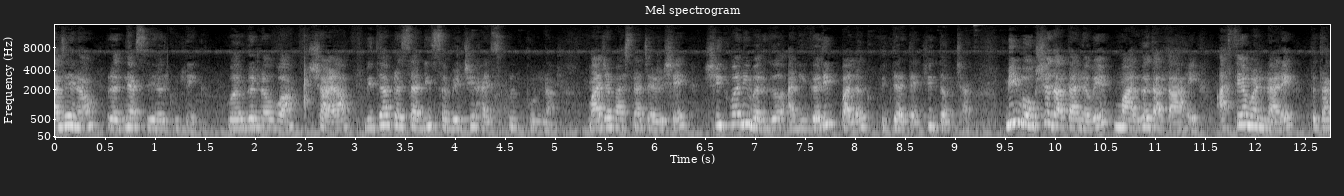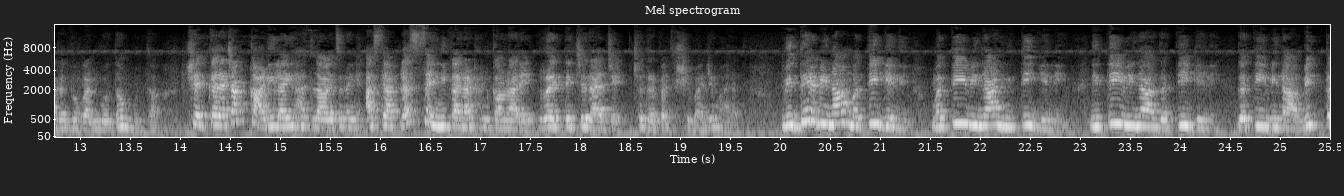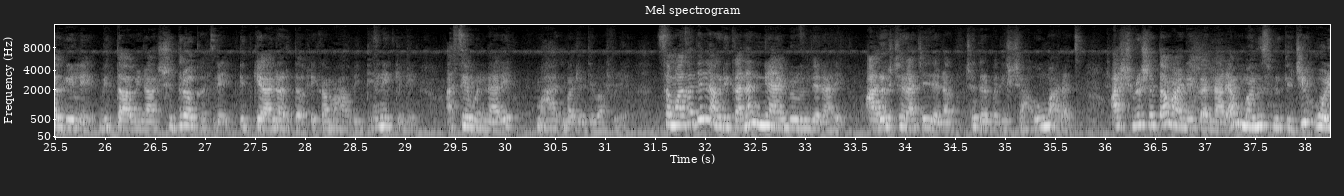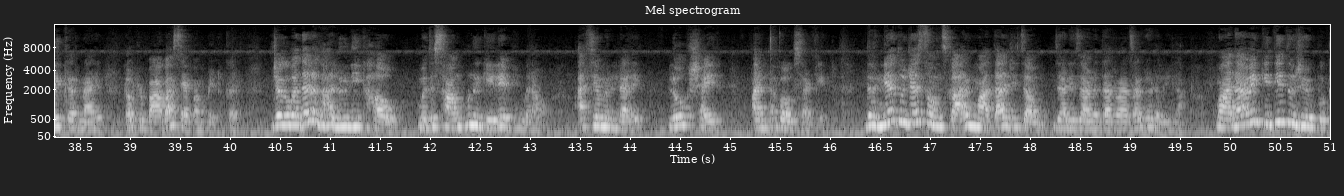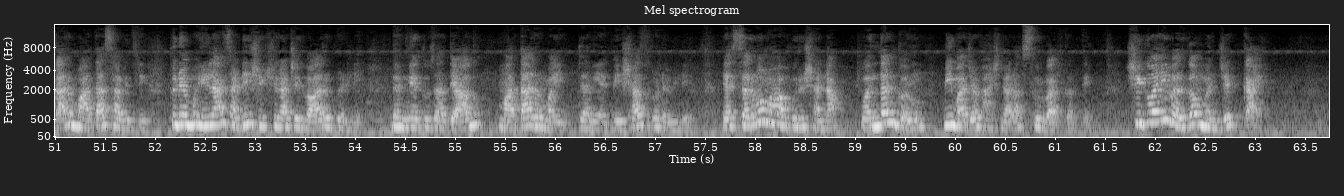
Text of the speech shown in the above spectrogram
माझे नाव प्रज्ञा सिंह खुले वर्ग नववा शाळा विद्याप्रसादी सभेची हायस्कूल पूर्णा. माझ्या भाषणाचा विषय शिकवणी वर्ग आणि गरीब पालक विद्यार्थ्यांची दमछाक. मी मोक्षदाता नव्हे मार्गदाता आहे असे म्हणणारे तथागत भगवान गौतम बुद्ध. शेतकऱ्याच्या काडीलाही हात लावायचा नाही असे आपल्या सैनिकांना ठणकावणारे रयतेचे राजे छत्रपती शिवाजी महाराज. विद्येविना मती गेली मती विना नीती गेली. नीतीविना गती गेली गतीविना वित्त गेले वित्ताविना शूद्र घडले इतके अनर्थ एका महाविद्येने केले असे म्हणणारे महात्मा ज्योतिबा फुले. समाजातील नागरिकांना न्याय मिळवून देणारे आरक्षणाचे जनक छत्रपती शाहू महाराज अश्वशता मान्य करणाऱ्या मनुस्मृतीची होळी करणारे डॉक्टर बाबासाहेब आंबेडकर जगबदल घालून घावमध्ये सांगून गेले भीमराव असे म्हणणारे लोकशाहीर अण्णाभाऊ साठे. धन्य तुझे संस्कार माता जिजाऊ ज्याने जाणता राजा घडविला. मानावे किती तुझे उपकार माता सावित्री. तुने महिलांसाठी शिक्षणाचे द्वार उघडले. धन्य तुझा त्याग माता रमाई ज्याने या देशात घडविले. या सर्व महापुरुषांना वंदन करून मी माझ्या भाषणाला सुरुवात करते. शिकवणी वर्ग म्हणजे काय?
